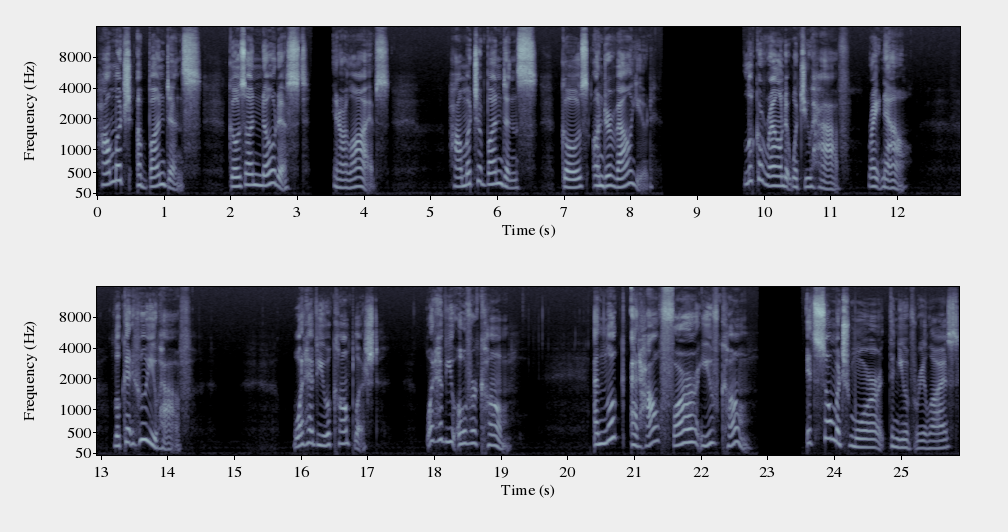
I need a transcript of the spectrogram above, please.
How much abundance goes unnoticed in our lives? How much abundance goes undervalued? Look around at what you have right now. Look at who you have. What have you accomplished? What have you overcome? And look at how far you've come. It's so much more than you have realized.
